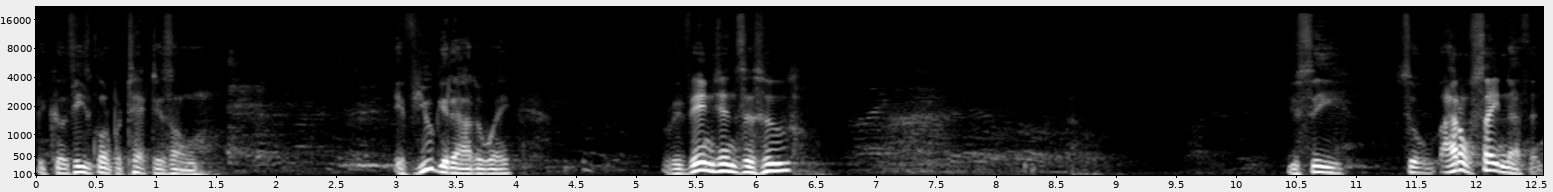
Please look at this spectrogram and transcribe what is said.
because he's going to protect his own. If you get out of the way, revengeance is who? You see, so I don't say nothing.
